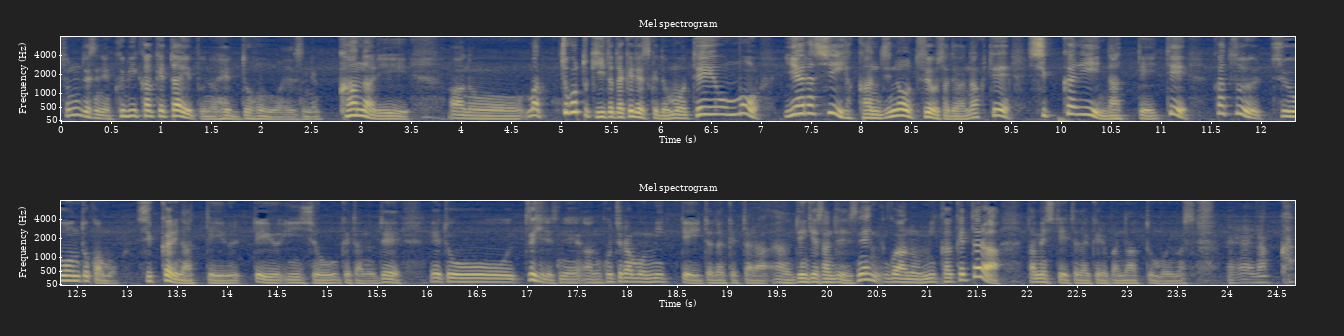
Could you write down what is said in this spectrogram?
そのですね首掛けタイプのヘッドホンはですねかなりあのー、まあちょこっと聞いただけですけども低音もいやらしい感じの強さではなくてしっかり鳴っていてかつ中音とかもしっかり鳴っているっていう印象を受けたので、えーと、ぜひですねあのこちらも見ていただけたらあの電気屋さんでですねあの見かけたら試していただければなと思います。えー、なか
